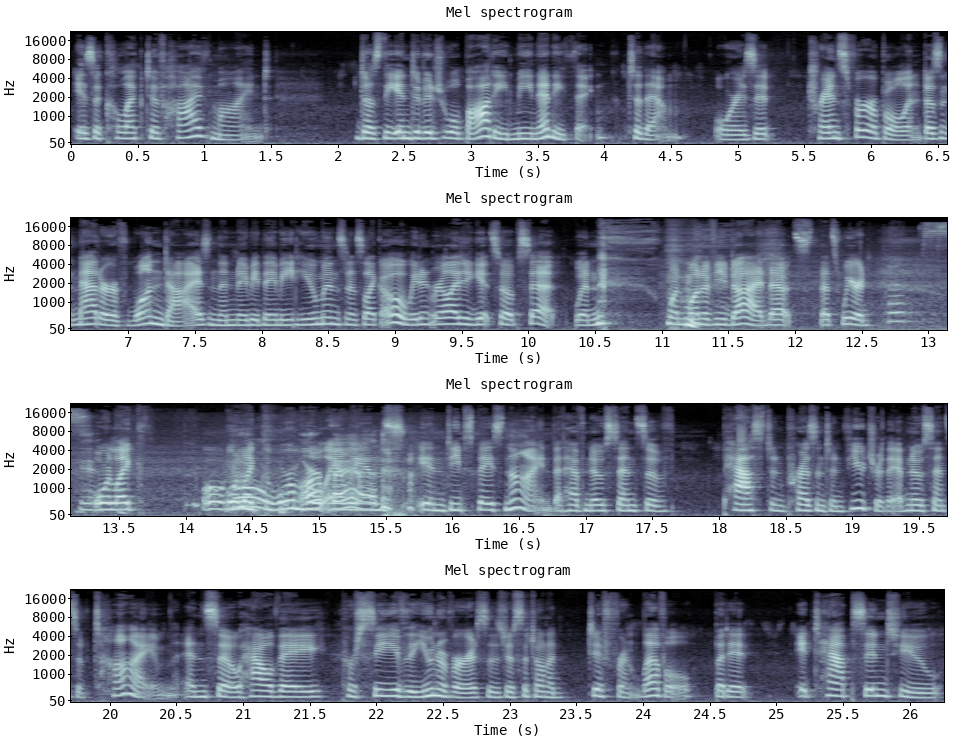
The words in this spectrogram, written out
is a collective hive mind? Does the individual body mean anything to them? Or is it transferable and it doesn't matter if one dies and then maybe they meet humans and it's like, oh, we didn't realize you get so upset when when one of you died. That's that's weird. Or like Oh, or like the wormhole aliens in Deep Space Nine that have no sense of past and present and future. They have no sense of time, and so how they perceive the universe is just such on a different level. But it it taps into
